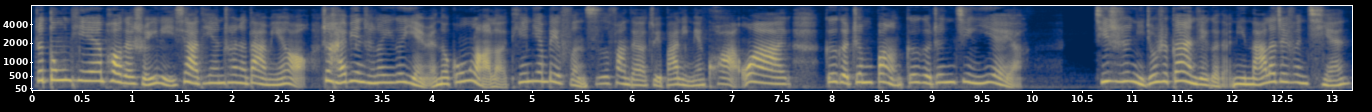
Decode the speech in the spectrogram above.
这冬天泡在水里，夏天穿着大棉袄，这还变成了一个演员的功劳了。天天被粉丝放在嘴巴里面夸，哇，哥哥真棒，哥哥真敬业呀。其实你就是干这个的，你拿了这份钱，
